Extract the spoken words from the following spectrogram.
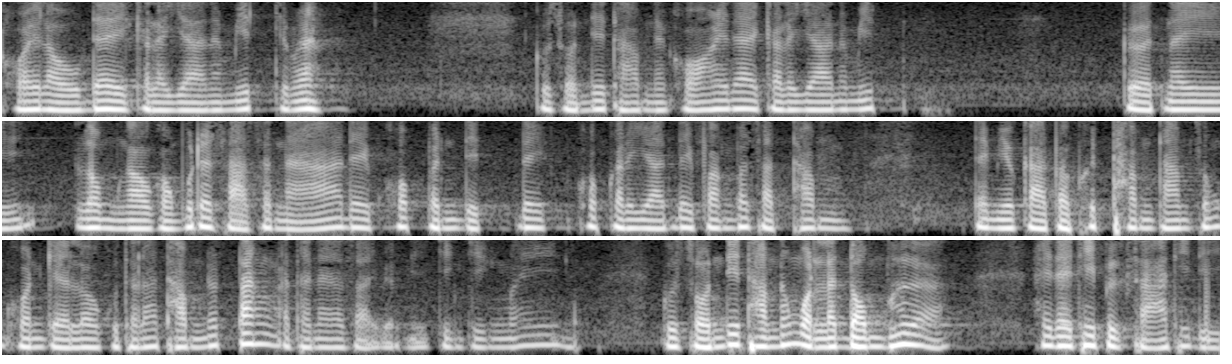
ขอให้เราได้กัลยาณมิตรใช่ไหมกุศลที่ทำเนี่ยขอให้ได้กัลยาณมิตร เกิดใน ล่มเงาของพุทธศาสนาได้คบบัณฑิต ได้คบกัลยาณได้ฟังพระสัทธรรม ได้มีโอกาสประพฤติธรรมตามสมควรแก่เรากุศละธรรมแล้วตั้งอัธนาศัยแบบนี้จริงๆไหมกุศลที่ทำทั้งหมดระดมเพื่อให้ได้ที่ปรึกษาที่ดี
